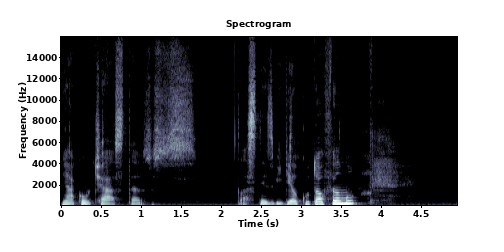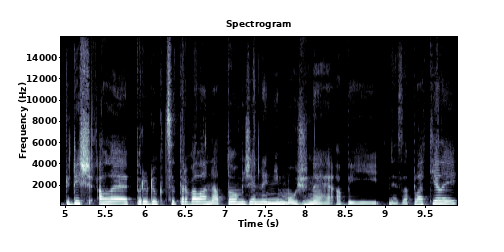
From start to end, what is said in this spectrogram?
nějakou část z, vlastně z výdělku toho filmu. Když ale produkce trvala na tom, že není možné, aby ji nezaplatili,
